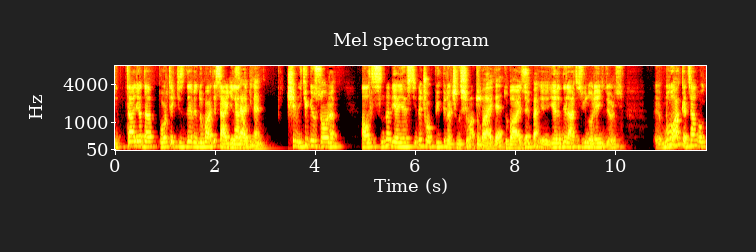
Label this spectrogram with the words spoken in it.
İtalya'da, Portekiz'de ve Dubai'de sergilendi. Sergilendi. Şimdi iki gün sonra altısında DIFC'de çok büyük bir açılışı var. Dubai'de. Dubai'de. Süper. Ee, yarın değil ertesi gün oraya gidiyoruz. E, bu hakikaten o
